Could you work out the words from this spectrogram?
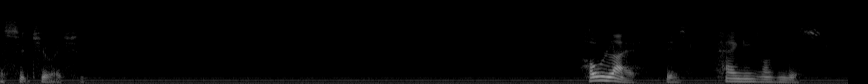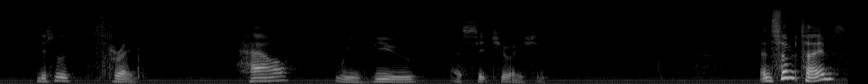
a situation. whole life is hanging on this little thread how we view a situation. And sometimes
